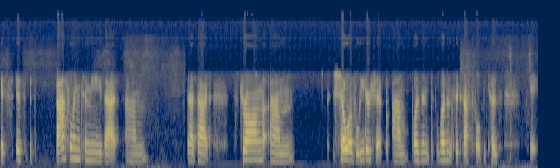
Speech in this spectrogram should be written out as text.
it's it's it's baffling to me that um, that that strong um, show of leadership um, wasn't wasn't successful because. It,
